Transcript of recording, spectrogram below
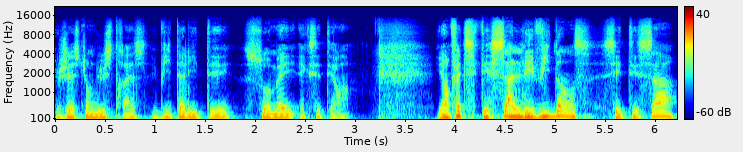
gestion du stress, vitalité, sommeil, etc. Et en fait, c'était ça l'évidence. C'était ça.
